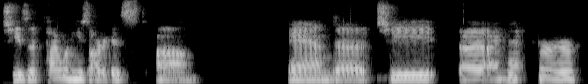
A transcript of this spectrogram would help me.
she's a Taiwanese artist, um, and uh, she I, I, met her.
